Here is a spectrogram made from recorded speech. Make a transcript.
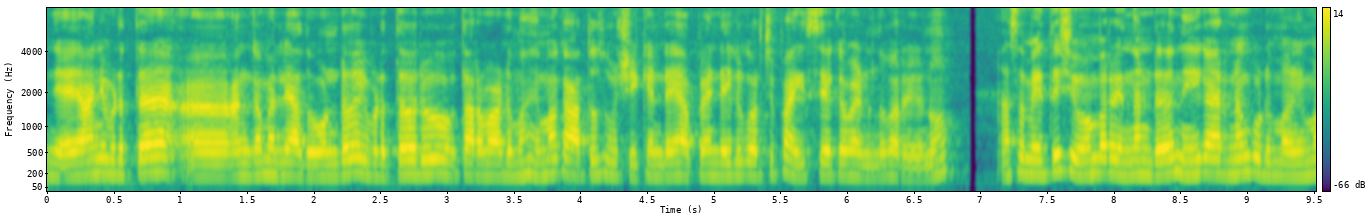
ഞാൻ ഇവിടുത്തെ അംഗമല്ലേ. അതുകൊണ്ട് ഇവിടുത്തെ ഒരു തറവാട് മഹിമ കാത്തു സൂക്ഷിക്കണ്ടേ. അപ്പോൾ എന്റെ കയ്യിൽ കുറച്ച് പൈസയൊക്കെ വേണമെന്ന് പറയുന്നു. ആ സമയത്ത് ശിവൻ പറയുന്നുണ്ട് നീ കാരണം കുടുംബമഹിമ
